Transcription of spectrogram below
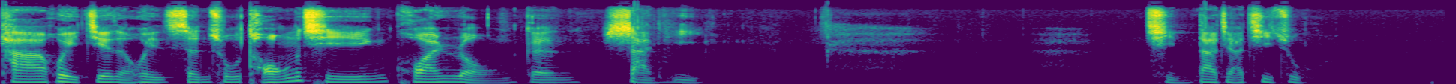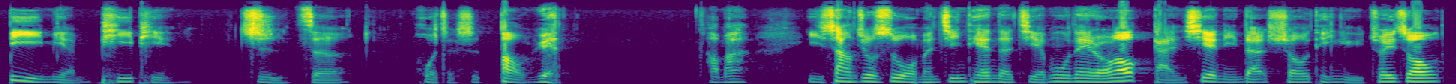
他会接着会生出同情、宽容跟善意。请大家记住，避免批评、指责或者是抱怨。好吗？以上就是我们今天的节目内容喽。感谢您的收听与追踪，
